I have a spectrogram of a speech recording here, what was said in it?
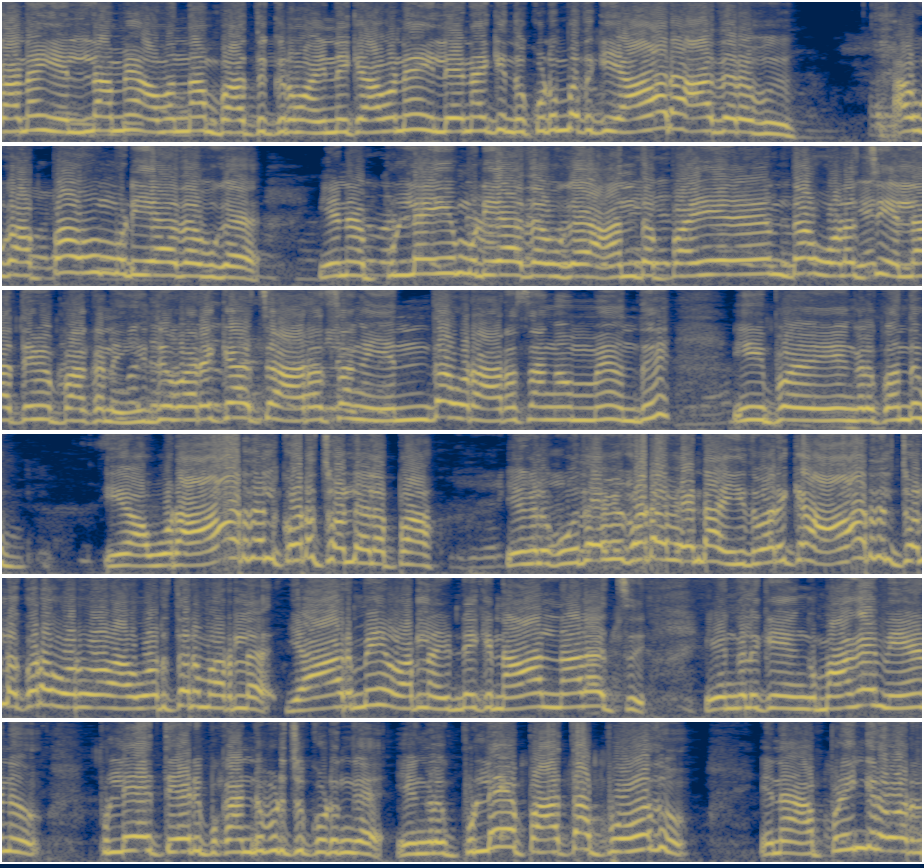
கடன் எல்லாமே அவன் தான் பார்த்துக்குருவான். இன்னைக்கு அவனே இல்லைனாக்கி இந்த குடும்பத்துக்கு யார் ஆதரவு? அவங்க அப்பாவும் முடியாதவங்க ஏன்னா பிள்ளையும் முடியாதவங்க அந்த பையன் தான் உழைச்சி எல்லாத்தையுமே பார்க்கணும். இது வரைக்காச்சும் அரசாங்கம் எந்த ஒரு அரசாங்கமுமே வந்து இப்போ எங்களுக்கு வந்து ஒரு ஆறுதல் கூட சொல்லலப்பா. எங்களுக்கு உதவி கூட வேண்டாம். இது வரைக்கும் ஆறுதல் சொல்ல கூட ஒரு ஒருத்தரும் வரல. யாருமே வரல. இன்னைக்கு நாலு நாளாச்சு எங்களுக்கு எங்கள் மகன் வேணும். பிள்ளைய தேடி கண்டுபிடிச்சி கொடுங்க. எங்களுக்கு பிள்ளைய பார்த்தா போதும். ஏன்னா அப்படிங்கிற ஒரு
